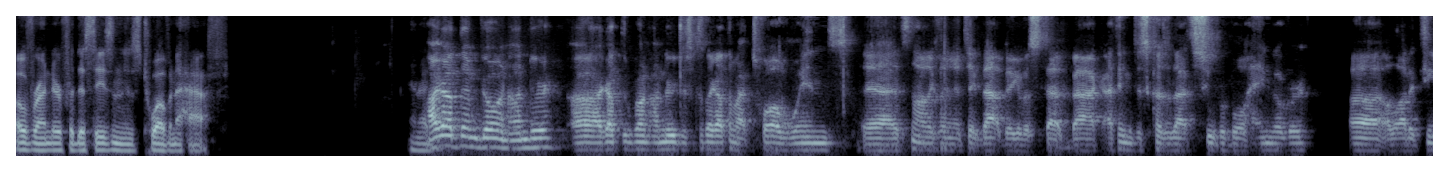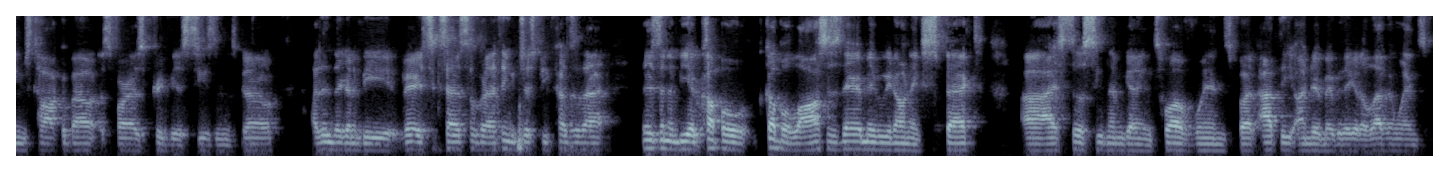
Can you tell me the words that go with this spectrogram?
Over under for this season is 12 and a half. And I, I got them going under. Uh, I got them going under just because I got them at 12 wins. Yeah, it's not like they're going to take that big of a step back. I think just because of that Super Bowl hangover, uh, a lot of teams talk about as far as previous seasons go. I think they're going to be very successful, but I think just because of that, there's going to be a couple couple losses there. Maybe we don't expect. Uh, I still see them getting 12 wins, but at the under, maybe they get 11 wins.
